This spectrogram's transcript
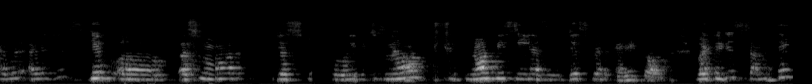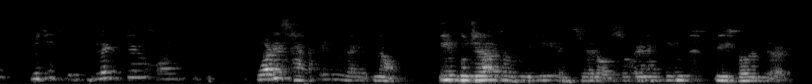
I will just give a small just story, which is not, should not be seen as just an anecdote, but it is something which is reflective of what is happening right now in Gujarat or maybe elsewhere also. And I think we heard here.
